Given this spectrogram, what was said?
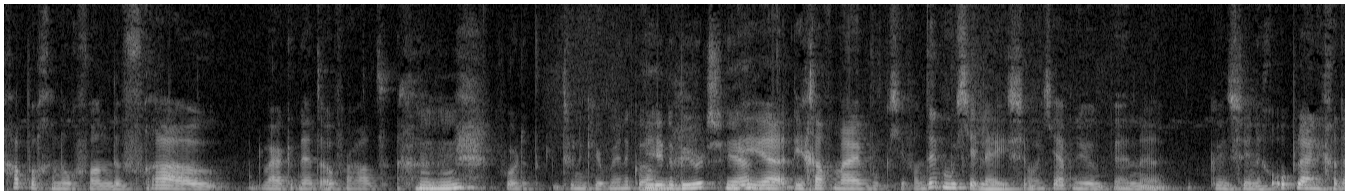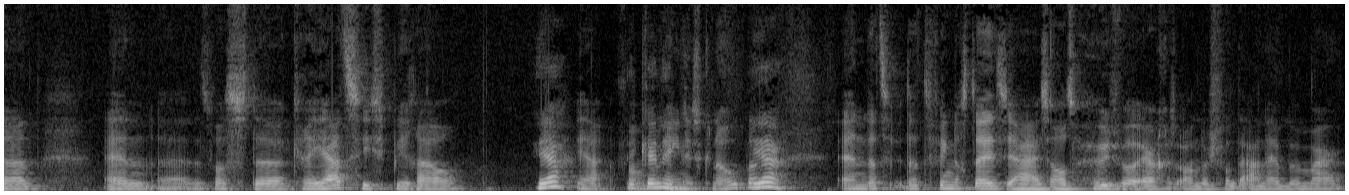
grappig genoeg van de vrouw waar ik het net over had, Mhm. voordat, toen ik hier binnenkwam. Hier in de buurt, ja? Die, eh, die gaf mij een boekje van dit moet je lezen, want je hebt nu een eh, kunstzinnige opleiding gedaan. En eh, dat was de creatiespiraal Ja, ja, van ken ik. Marinus Knopen. ja. En dat, dat vind ik nog steeds, ja, hij zal het heus wel ergens anders vandaan hebben. Maar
